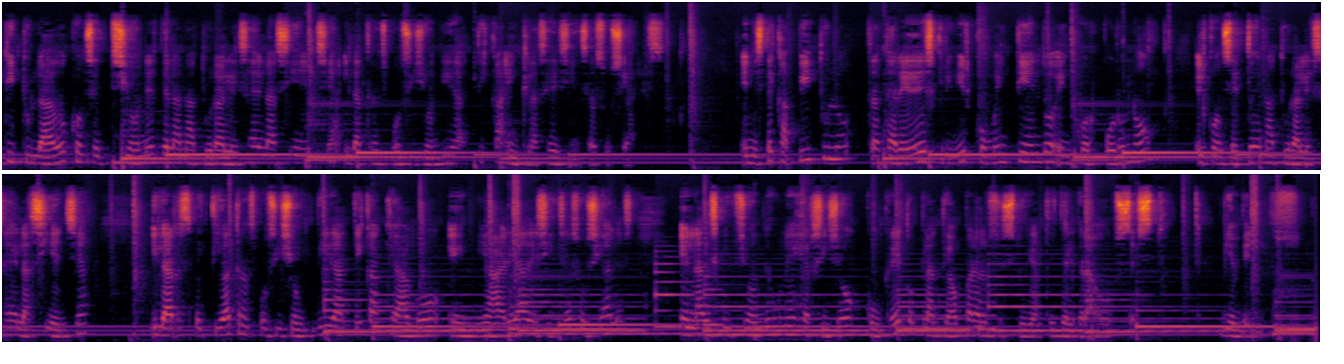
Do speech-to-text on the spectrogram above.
titulado Concepciones de la naturaleza de la ciencia y la transposición didáctica en clase de ciencias sociales. En este capítulo trataré de describir cómo entiendo e incorporo o no el concepto de naturaleza de la ciencia y la respectiva transposición didáctica que hago en mi área de ciencias sociales en la descripción de un ejercicio concreto planteado para los estudiantes del grado sexto. Bienvenidos.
